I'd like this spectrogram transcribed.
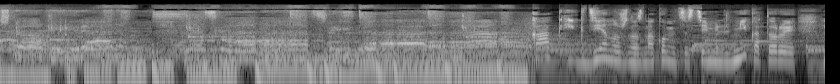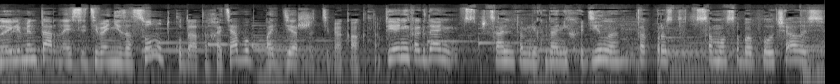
Что ты рядом Ласкать всегда Как и где нужно знакомиться с теми людьми, которые, ну, элементарно, если тебя не засунут куда-то, хотя бы поддержат тебя как-то? Я никогда специально там никуда не ходила. Так просто само собой получалось.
